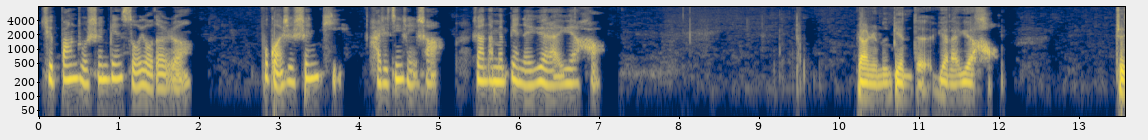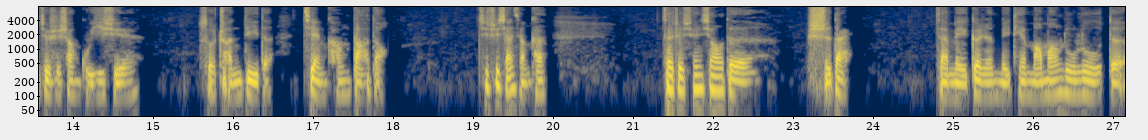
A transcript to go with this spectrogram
去帮助身边所有的人，不管是身体还是精神上，让他们变得越来越好，让人们变得越来越好。这就是上古医学所传递的健康大道。其实想想看。在这喧嚣的时代，在每个人每天忙忙碌碌的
